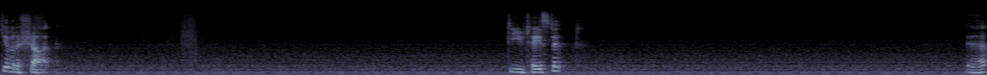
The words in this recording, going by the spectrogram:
Give it a shot. Do you taste it? Yeah.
